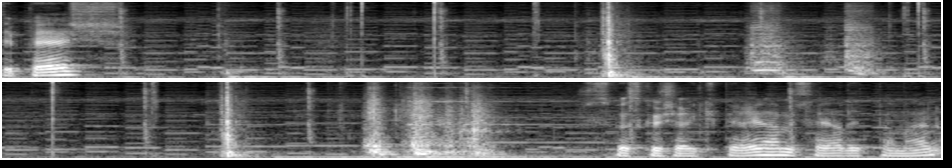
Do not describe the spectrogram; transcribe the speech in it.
Dépêche. Je sais pas ce que j'ai récupéré là, mais ça a l'air d'être pas mal.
